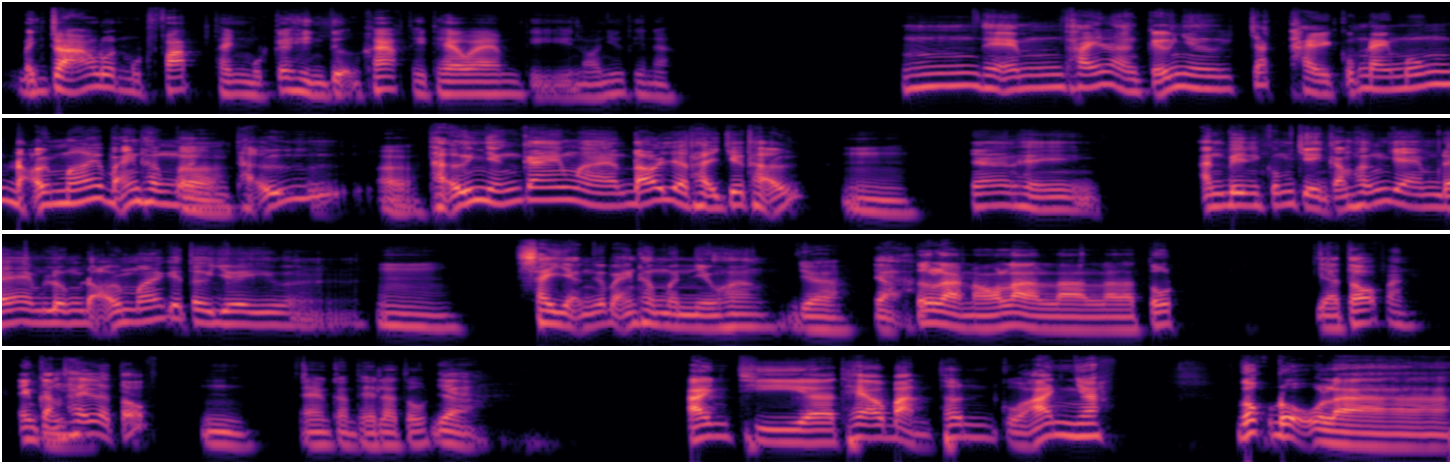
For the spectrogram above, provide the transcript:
bánh tráng luôn một phát thành một cái hình tượng khác thì theo em thì nó như thế nào? Ừm, thì em thấy là kiểu như chắc thầy cũng đang muốn đổi mới bản thân mình Ờ. thử ờ. thử những cái mà đó giờ thầy chưa thử. Ừ yeah, thì anh Bin cũng truyền cảm hứng cho em để em luôn đổi mới cái tư duy và ừ xây dựng cái bản thân mình nhiều hơn. Yeah. Dạ. tức là nó là là là tốt. Dạ tốt anh. Em cảm Ừ. thấy là tốt. Ừ em cảm thấy là tốt. Dạ. Anh thì à, theo bản thân của anh nhá góc độ là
